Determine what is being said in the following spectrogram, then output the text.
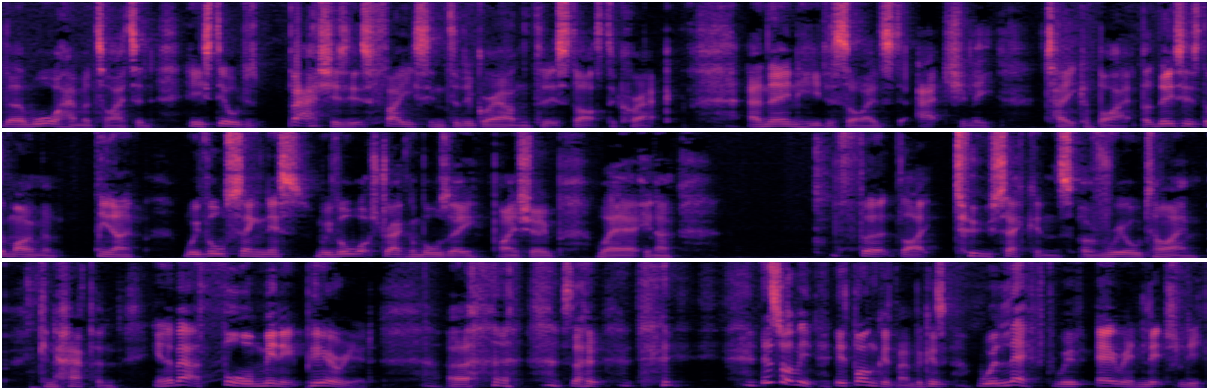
the Warhammer Titan, he still just bashes its face into the ground until it starts to crack. And then he decides to actually take a bite. But this is the moment, you know. We've all seen this. We've all watched Dragon Ball Z, I assume, where you know for like two seconds of real time can happen in about a four minute period. Uh, so that's what I mean. It's bonkers, man, because we're left with Eren literally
